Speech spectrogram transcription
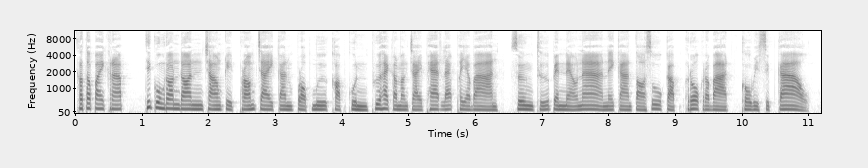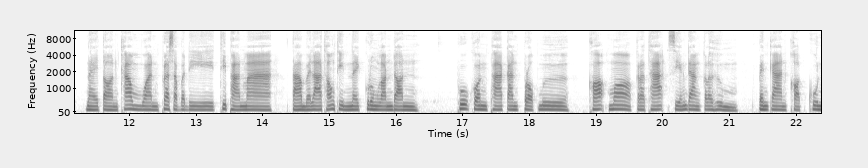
เข้าต่อไปครับ ที่กรุงลอนดอนชาวอังกฤษพร้อมใจกันปรบมือขอบคุณเพื่อให้กำลังใจแพทย์และพยาบาล ซึ่งถือเป็นแนวหน้าในการต่อสู้กับโรคระบาดโควิด -19 ในตอนค่ำวันพฤหัสบดีที่ผ่านมาตามเวลาท้องถิ่นในกรุงลอนดอน ผู้คนพากันปรบมือ เคาะหม้อกระทะเสียงดังกระหึ่ม เป็นการขอบคุณ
